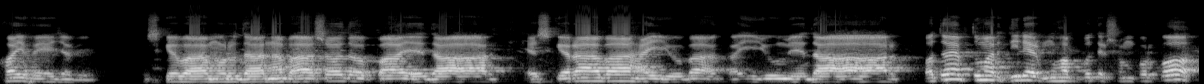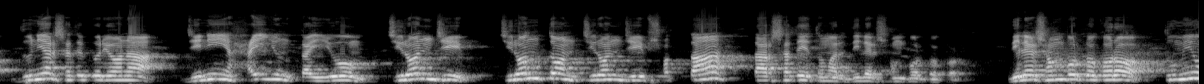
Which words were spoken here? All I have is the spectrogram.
ক্ষয় হয়ে যাবে। ইসকে বা মুর্দা নবা সদ পায়েদার ইসকে রাবা হাইয়ুবা কাইয়ুমেদার অতএব তোমার দিলের মুহাব্বতের সম্পর্ক দুনিয়ার সাথে করিও না। যিনি হাইয়ুন কাইয়ুম, চিরঞ্জীব, চিরন্তন চিরঞ্জীব সত্তা, তার সাথে তোমার দিলের সম্পর্ক করো। দিলের সম্পর্ক করো, তুমিও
